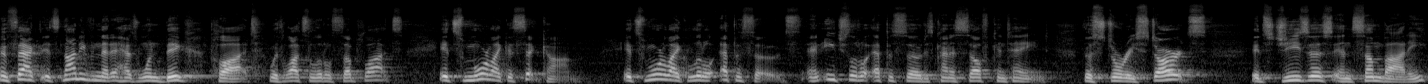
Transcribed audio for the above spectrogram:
in fact, it's not even that it has one big plot with lots of little subplots. It's more like a sitcom. It's more like little episodes, and each little episode is kind of self contained. The story starts, it's Jesus and somebody,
